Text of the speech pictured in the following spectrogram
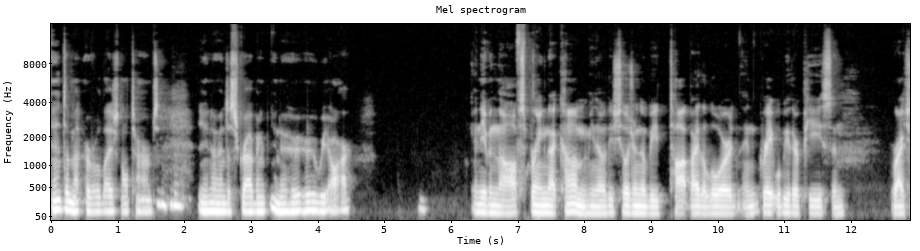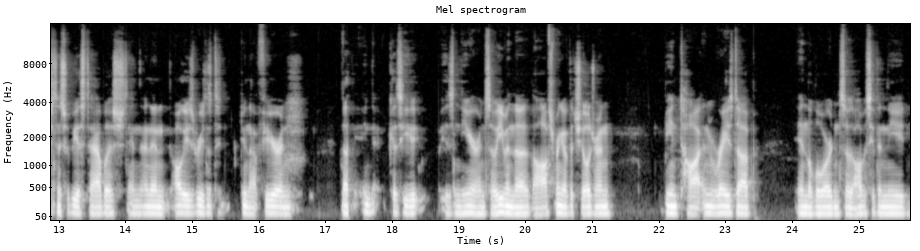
intimate of relational terms, mm-hmm. you know, in describing, you know, who, who we are. And even the offspring that come, you know, these children will be taught by the Lord and great will be their peace and righteousness will be established. And, and then all these reasons to do not fear and nothing because he is near. And so even the, the offspring of the children, being taught and raised up in the Lord. And so, obviously, the need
